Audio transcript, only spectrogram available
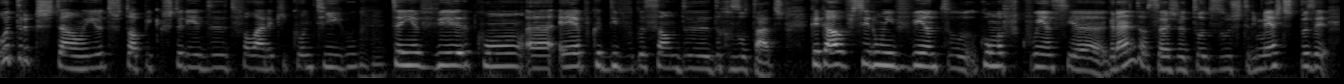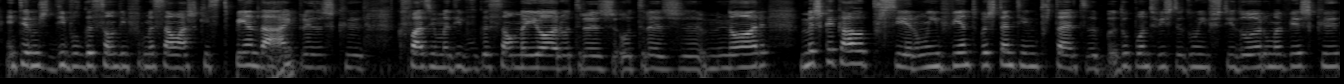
Outra questão e outro tópico que gostaria de, de falar aqui contigo uhum. tem a ver com a época de divulgação de, de, resultados, que acaba por ser um evento com uma frequência grande, ou seja, todos os trimestres. Depois, é, em termos de divulgação de informação, acho que isso depende. Uhum. Há empresas que, que fazem uma divulgação maior, outras, outras eh, menor, mas que acaba por ser um evento bastante importante do ponto de vista do investidor, uma vez que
